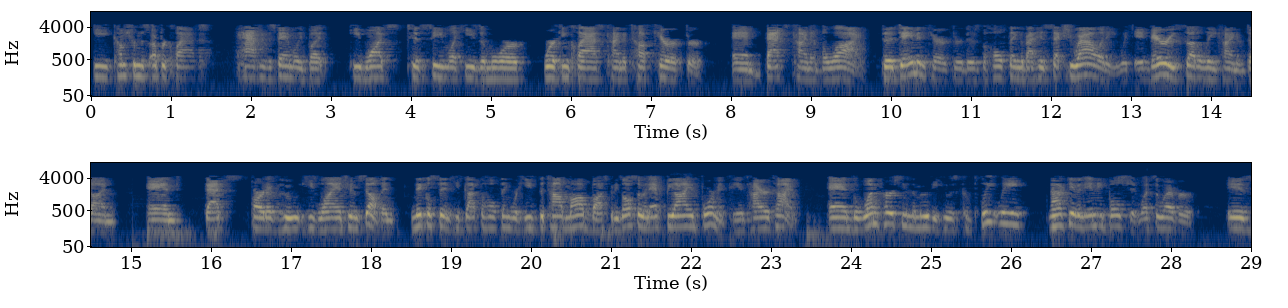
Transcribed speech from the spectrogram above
he comes from this upper class, half of his family, but he wants to seem like he's a more working class kind of tough character. And that's kind of a lie. The Damon character, there's the whole thing about his sexuality, which is very subtly kind of done. And that's part of who he's lying to himself. And Nicholson, he's got the whole thing where he's the top mob boss, but he's also an FBI informant the entire time. And the one person in the movie who is completely not given any bullshit whatsoever is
